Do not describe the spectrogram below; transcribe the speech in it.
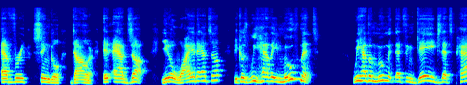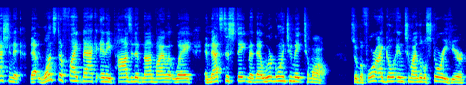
every single dollar, it adds up. You know why it adds up? Because we have a movement. We have a movement that's engaged, that's passionate, that wants to fight back in a positive, nonviolent way. And that's the statement that we're going to make tomorrow. So before I go into my little story here,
